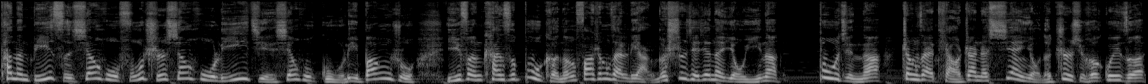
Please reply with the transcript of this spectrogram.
他们彼此相互扶持、相互理解、相互鼓励、帮助，一份看似不可能发生在两个世界间的友谊呢。不仅呢正在挑战着现有的秩序和规则，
